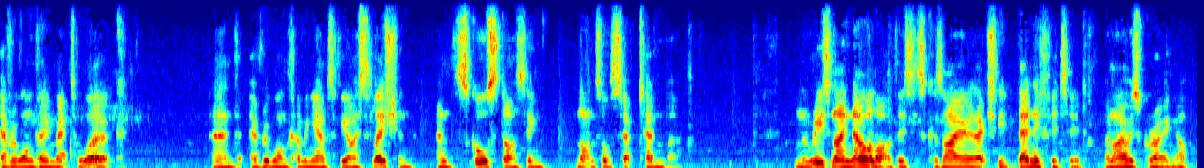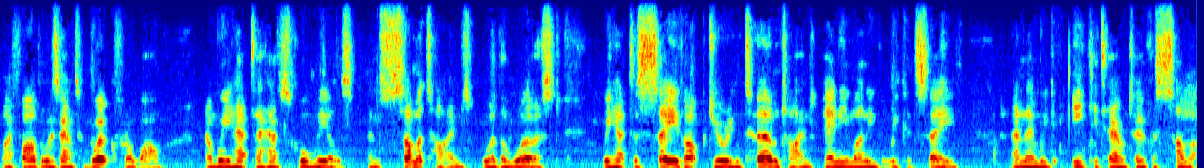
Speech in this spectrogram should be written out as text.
everyone going back to work and everyone coming out of the isolation and school starting not until September. And the reason I know a lot of this is because I actually benefited when I was growing up. My father was out of work for a while and we had to have school meals. And summer times were the worst. We had to save up during term times any money that we could save, and then we'd eke it out over summer.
